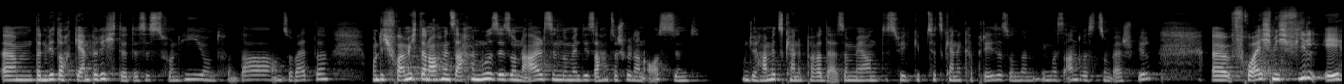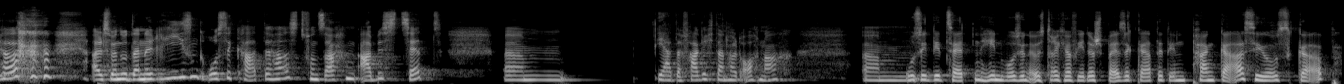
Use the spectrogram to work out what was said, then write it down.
ähm, dann wird auch gern berichtet. Das ist von hier und von da und so weiter. Und ich freue mich dann auch, wenn Sachen nur saisonal sind und wenn die Sachen zum Beispiel dann aus sind und wir haben jetzt keine Paradeiser mehr und deswegen gibt's jetzt keine Caprese, sondern irgendwas anderes zum Beispiel, äh, freue ich mich viel eher, als wenn du da eine riesengroße Karte hast von Sachen A bis Z. Ähm, ja, da frage ich dann halt auch nach. Ähm, wo sind die Zeiten hin, wo es in Österreich auf jeder Speisekarte den Pangasius gab?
